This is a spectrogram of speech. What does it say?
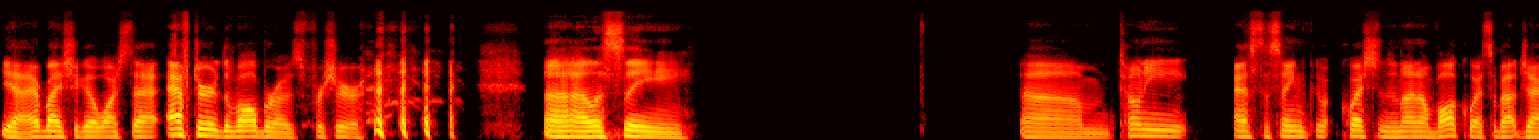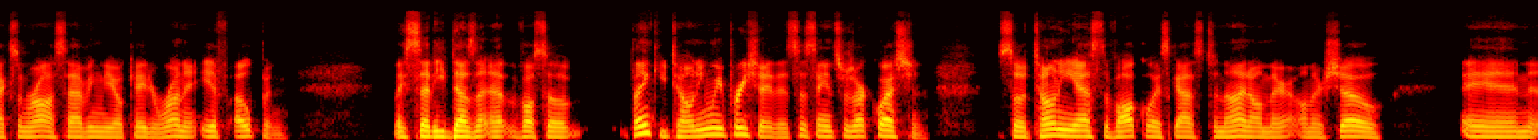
Yeah, everybody should go watch that after the Vol Bros for sure. uh, let's see. Um, Tony asked the same question tonight on VolQuest about Jackson Ross having the okay to run it if open. They said he doesn't. So thank you, Tony. We appreciate this. This answers our question. So Tony asked the VolQuest guys tonight on their on their show, and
